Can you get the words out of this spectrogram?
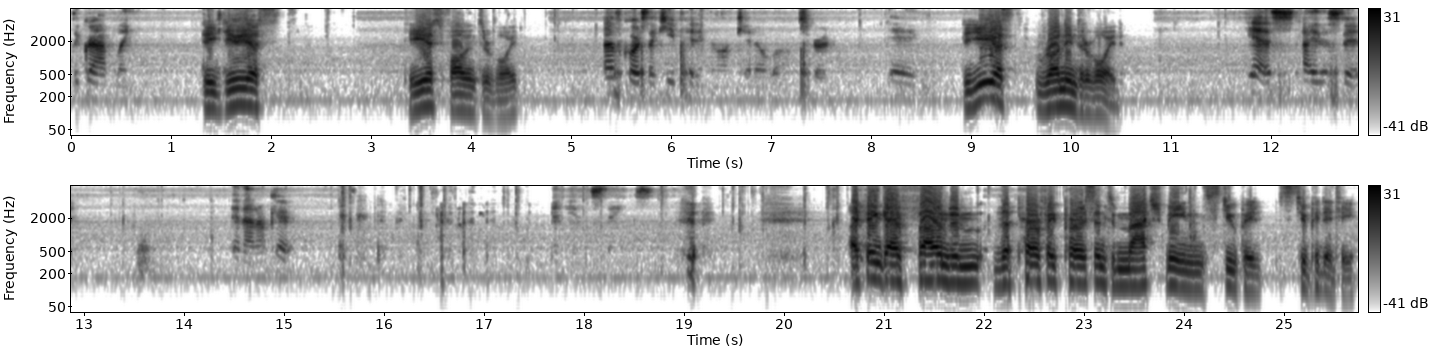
the grappling. Did you just... Did you just fall into the void? Of course, I keep hitting the wrong kid. Well, I'm screwed. Yay. Did you just run into the void? Yes, I just did. And I don't care. Any of these things. I think I've found him the perfect person to match me in stupid stupidity.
